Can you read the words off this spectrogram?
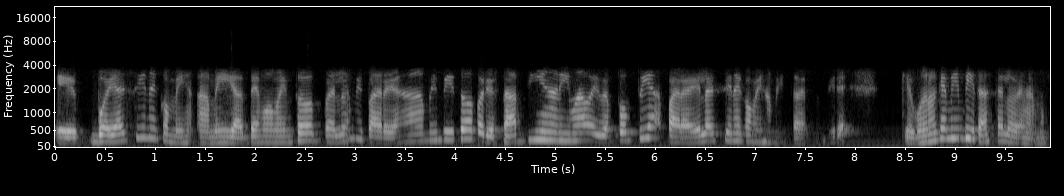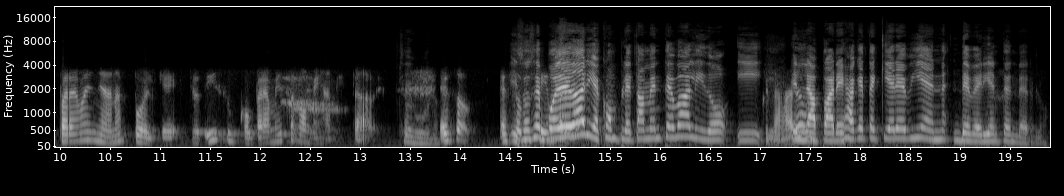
eh, voy al cine con mis amigas. De momento, ¿verdad? mi pareja me invitó, pero yo estaba bien animada y bien pompía para ir al cine con mis amistades. Pues mire, qué bueno que me invitaste, lo dejamos para mañana porque yo hice un compromiso con mis amistades. Seguro. Eso, eso, se puede dar y es completamente válido y la pareja que te quiere bien debería entenderlo.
